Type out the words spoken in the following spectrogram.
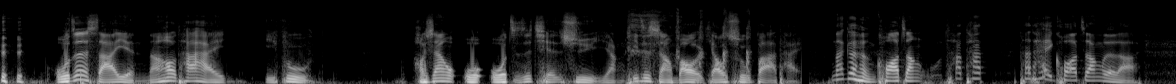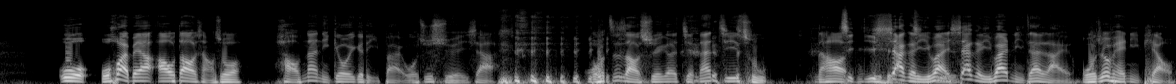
我真的傻眼。然后他还一副好像我我只是谦虚一样，一直想把我邀出吧台。那个很夸张，他他他太夸张了啦！我我后来被他凹到，想说好，那你给我一个礼拜，我去学一下，我至少学个简单基础，然后下个礼拜下个礼拜你再来，我就陪你跳。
